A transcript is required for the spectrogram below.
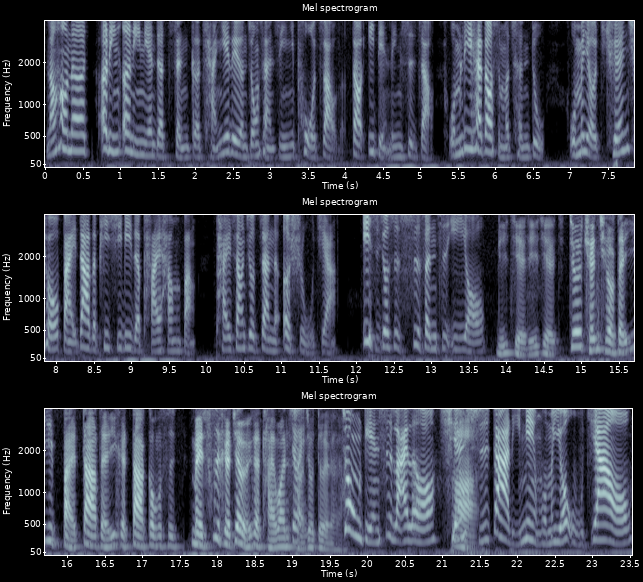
然后呢，二零二零年的整个产业链的总产值已经破兆了，到一点零四兆。我们厉害到什么程度？我们有全球百大的 PCB 的排行榜，台商就占了二十五家。意思就是四分之一哦，理解理解，就是全球的一百大的一个大公司，每四个就有一个台湾厂就对了。重点是来了哦，前十大里面我们有五家哦，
